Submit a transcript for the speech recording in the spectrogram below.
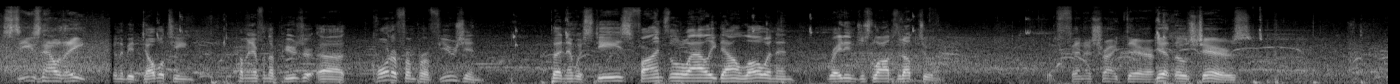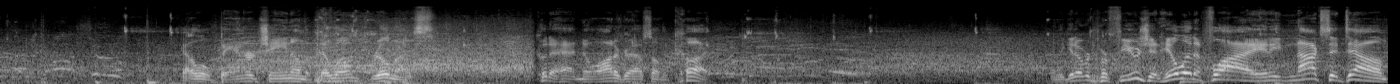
Steez now with eight. Going to be a double team coming in from the Puser, uh, corner from Profusion. But then with Steez, finds a little alley down low, and then Radiant just lobs it up to him. Good finish right there. Get those chairs. Got a little banner chain on the pillow. Real nice. Could have had no autographs on the cut. And they get over to Profusion. He'll let it fly, and he knocks it down.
